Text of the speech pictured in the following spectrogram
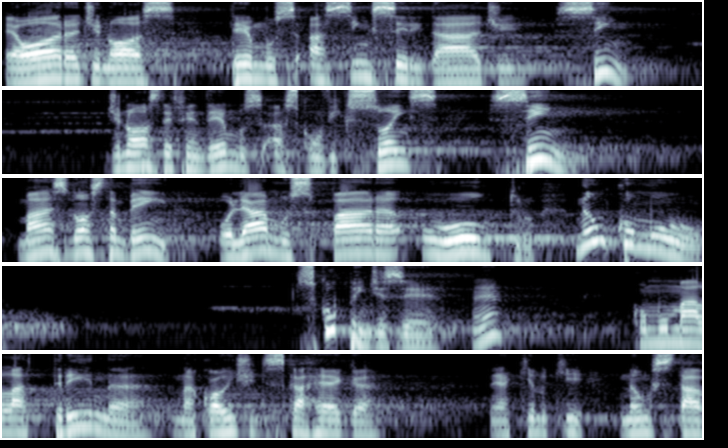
É hora de nós termos a sinceridade, sim. De nós defendermos as convicções, sim. Mas nós também olharmos para o outro, não como, desculpem dizer, né? Como uma latrina na qual a gente descarrega né, aquilo que não está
